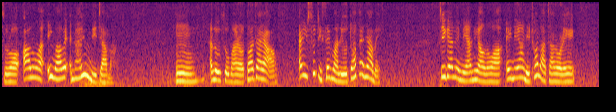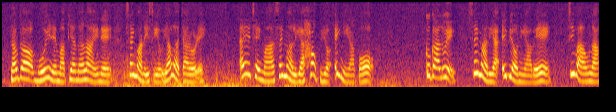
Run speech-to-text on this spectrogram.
ဆိုတော့အားလုံးကအိမ်မှာပဲအနားယူနေကြမှာ อืมအဲ့လိုဆိုမှတော့သွားကြရအောင်အဲ့ဒီစွတ်တီစိတ်မလေးကိုသွားဖမ်းကြမယ် ကြီးကန်းနေမရနှစ်အောင်လုံးကအိမ်ထဲကနေထွက်လာကြတော့တယ်နောက်တော့မိုးရင်ထဲမှာပြန်တန်းလာရင်းနဲ့စိတ်မလေးစီကိုရောက်လာကြတော့တယ်အဲ့ဒီအချိန်မှာစိတ်မလေးကဟောက်ပြီးတော့အိတ်နေတာပေါ့ကိုကလူကြီးစိတ်မလေးကအိပ်ပျော်နေတာပဲကြည့်ပါဦးလား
